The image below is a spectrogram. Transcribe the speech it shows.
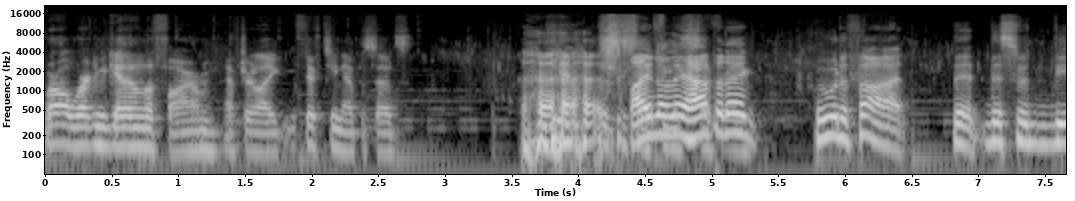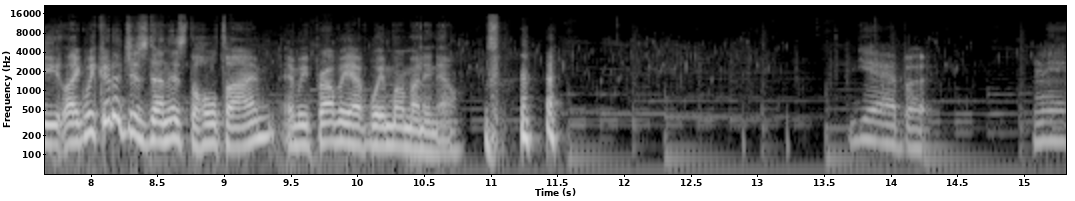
We're all working together on the farm after like 15 episodes. it's finally fucking happening. Who would have thought that this would be like we could have just done this the whole time and we'd probably have way more money now. Yeah, but eh.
